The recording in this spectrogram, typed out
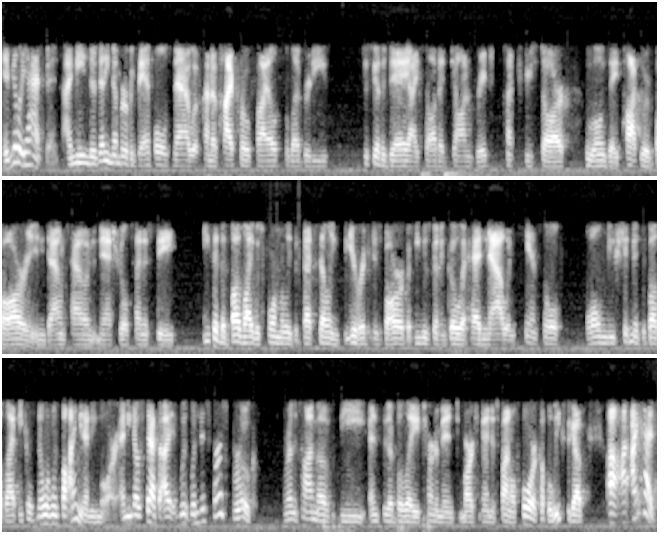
It really has been. I mean, there's any number of examples now of kind of high profile celebrities. Just the other day, I saw that John Rich, country star who owns a popular bar in downtown Nashville, Tennessee, he said that Bud Light was formerly the best selling beer at his bar, but he was going to go ahead now and cancel all new shipments of Bud Light because no one was buying it anymore. And, you know, Seth, I, when this first broke, around the time of the NCAA tournament, March Madness Final Four a couple of weeks ago, uh, I, I had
